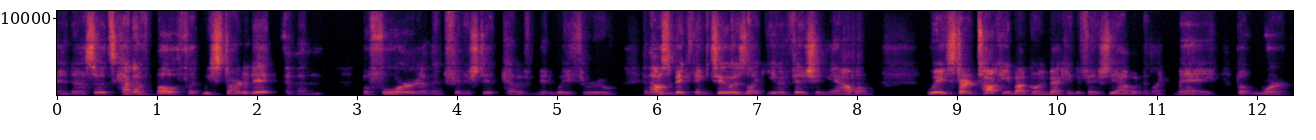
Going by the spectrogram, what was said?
and uh, so it's kind of both. Like we started it and then before, and then finished it kind of midway through, and that was a big thing too. Is like even finishing the album, we started talking about going back in to finish the album in like May, but weren't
